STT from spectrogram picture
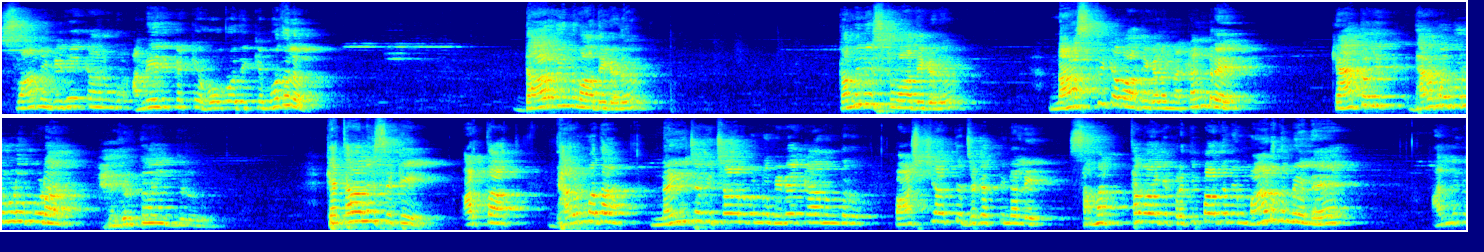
ಸ್ವಾಮಿ ವಿವೇಕಾನಂದರು ಅಮೇರಿಕಕ್ಕೆ ಹೋಗೋದಕ್ಕೆ ಮೊದಲು ಡಾರ್ವಿನ್ ವಾದಿಗಳು ಕಮ್ಯುನಿಸ್ಟ್ ವಾದಿಗಳು ನಾಸ್ತಿಕವಾದಿಗಳನ್ನ ಕಂಡ್ರೆ ಕ್ಯಾಥೋಲಿಕ್ ಧರ್ಮಗುರುಗಳು ಕೂಡ ಹೆದರ್ತಾ ಇದ್ರು. ಕೆಥಾಲಿಸಿಟಿ ಅರ್ಥಾತ್ ಧರ್ಮದ ನೈಜ ವಿಚಾರವನ್ನು ವಿವೇಕಾನಂದರು ಪಾಶ್ಚಾತ್ಯ ಜಗತ್ತಿನಲ್ಲಿ ಸಮರ್ಥವಾಗಿ ಪ್ರತಿಪಾದನೆ ಮಾಡಿದ ಮೇಲೆ ಅಲ್ಲಿನ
